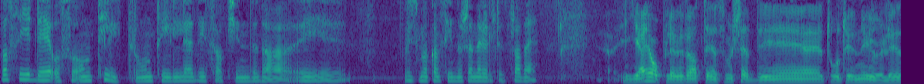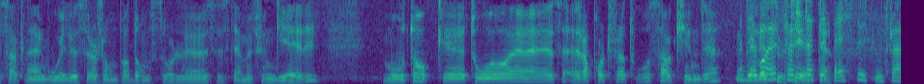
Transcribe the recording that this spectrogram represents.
Hva sier det også om tiltroen til de sakkyndige da, i, hvis man kan si noe generelt ut fra det? Jeg opplever at det som skjedde i 22.07-saken er en god illustrasjon på at domstolsystemet fungerer mottok eh, to, eh, rapport fra to sakkyndige. Men det, var jo først etter press utenfra?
